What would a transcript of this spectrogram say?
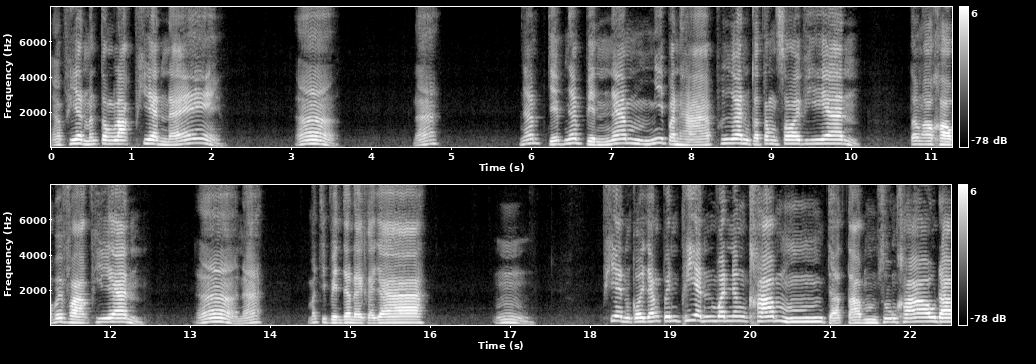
อะเพื่อนมันต้องรักเพื่อนได้อ่านะ ย่ำเจ็บย่ำเปลี่ยนย่ำมีปัญหาเพื่อนก็ต้องซอยเพียน ต้องเอาเขาไปฝากเพียน เออนะ มันจะเป็นจังไดกะยา อืม เพี้ยนก็ยังเป็นเพี้ยนวันยังคำจะต่ำสูงขาวดำ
